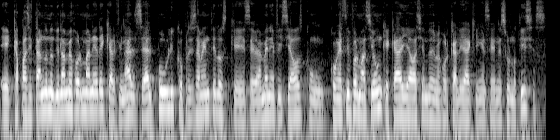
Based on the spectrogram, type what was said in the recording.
eh, capacitándonos de una mejor manera y que al final sea el público precisamente los que se vean beneficiados con, con esta información que cada día va siendo de mejor calidad aquí en SN Sur Noticias.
